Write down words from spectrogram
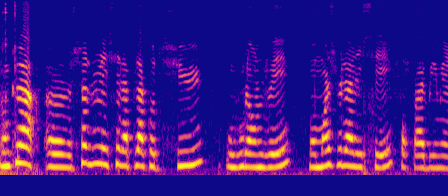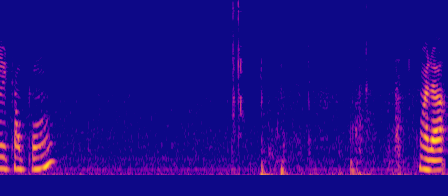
Donc là, euh, soit vous laissez la plaque au-dessus, ou vous l'enlevez. Bon, moi je vais la laisser pour pas abîmer les tampons. Voilà.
